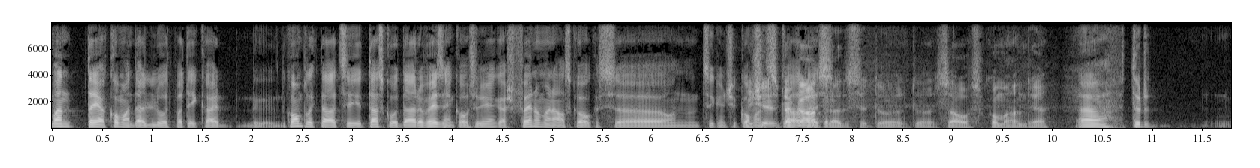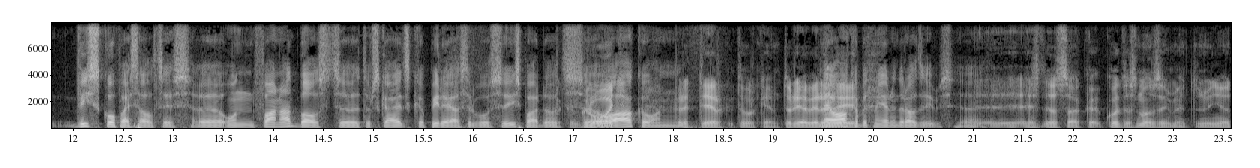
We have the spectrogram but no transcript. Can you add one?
man tajā komandā ļoti patīk, kā ir komplektācija. Tas, ko dara Vēzienkovs, ir vienkārši fenomenāls kaut kas, un cik viņš ir Viņš komandas ir tā kā spēlētājs. atradis to, to savu komandu. Ja? Uh, tur viss kopā salicies. Uh, un fanu atbalsts. Uh, tur skaidrs, ka Pirējās ir būs izpārdots Tā kā groķi Āka un Pret tie, turkiem. Tur jau ir ne arī. Āka, bet mieru un draudzības. Uh, Es tev saku, ko tas nozīmē. Viņu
